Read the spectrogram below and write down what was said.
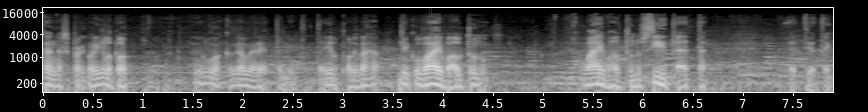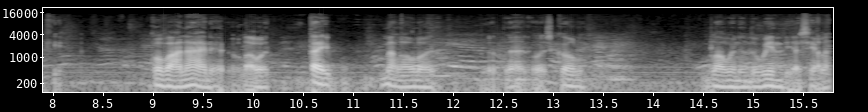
Kangasparkon Ilpo, luokkakaveri, että niin, tota, Ilpo oli vähän niin kuin vaivautunut, vaivautunut siitä, että että jotenkin kovaa ääneen laulet. Tai mä lauloin, näin, olisiko ollut Blowing in the Windia siellä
